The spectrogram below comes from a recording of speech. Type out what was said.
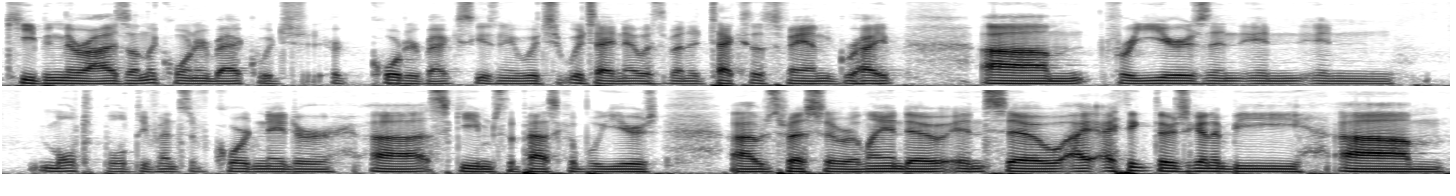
keeping their eyes on the cornerback, which or quarterback, excuse me, which which I know has been a Texas fan gripe um, for years in in in multiple defensive coordinator uh, schemes the past couple years, uh, especially Orlando. And so I, I think there's going to be um,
